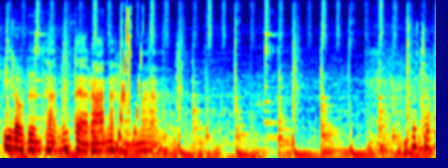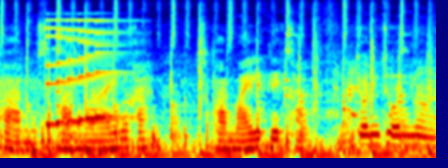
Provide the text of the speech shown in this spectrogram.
ที่เราเดินทางตั้งแต่ร้านอาหารมา ก็จะผ่านสะพานไม้นะคะ สะพานไม้เล็กๆค่ะชนชนหน่อย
